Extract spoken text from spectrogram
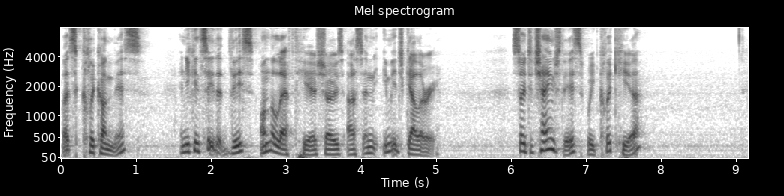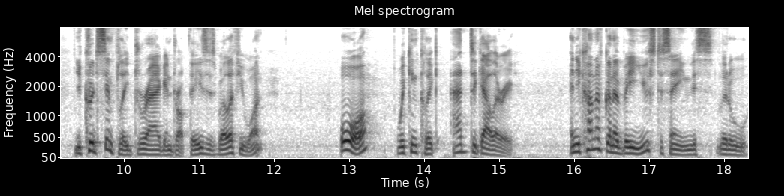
let's click on this. And you can see that this on the left here shows us an image gallery. So to change this, we click here. You could simply drag and drop these as well if you want. Or we can click add to gallery. And you're kind of going to be used to seeing this little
